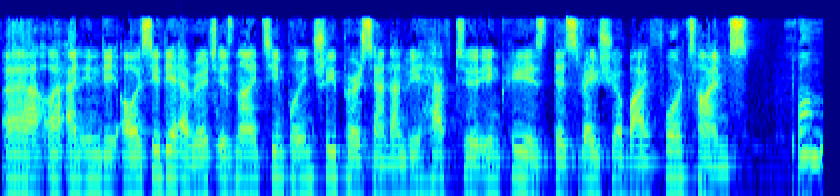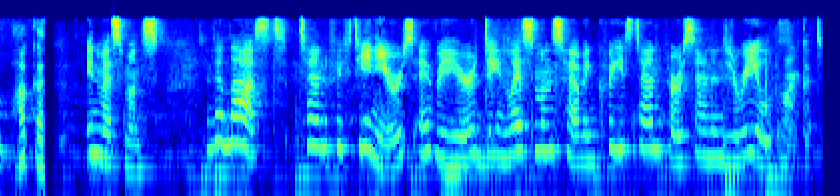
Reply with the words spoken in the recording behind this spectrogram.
uh, and in the OECD average is 19.3%. And we have to increase this ratio by four times. Investments. In the last 10 15 years, every year, the investments have increased 10% in the real market.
